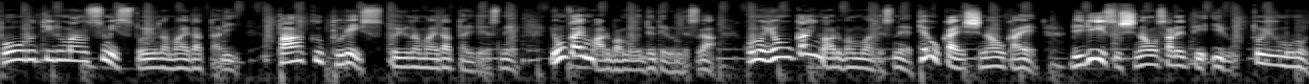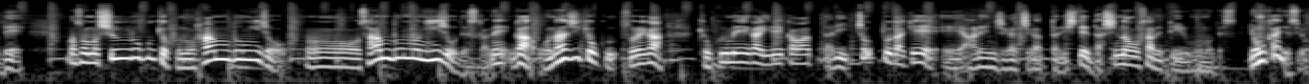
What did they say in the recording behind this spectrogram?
ポール・ティルマン・スミスという名前だったりパーク・プレイスという名前だったりでですね4回もアルバムが出てるんですがこの4回のアルバムはですね手を変え品を変えリリースし直されているというもので、まあ、その収録曲の半分以上3分の2以上ですかねが同じ曲それが曲名が入れ替わったりちょっとだけ、えー、アレンジが違ったりして出し直されているものです。4回ですよ。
